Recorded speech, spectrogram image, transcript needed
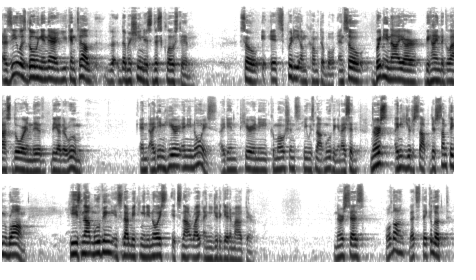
As he was going in there, you can tell the, the machine is this close to him. So it's pretty uncomfortable. And so Brittany and I are behind the glass door in the, the other room. And I didn't hear any noise. I didn't hear any commotions. He was not moving. And I said, Nurse, I need you to stop. There's something wrong. He's not moving. It's not making any noise. It's not right. I need you to get him out there. Nurse says, Hold on. Let's take a look.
